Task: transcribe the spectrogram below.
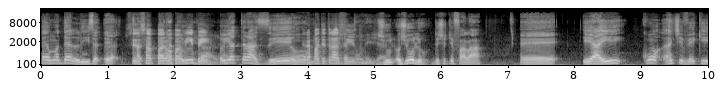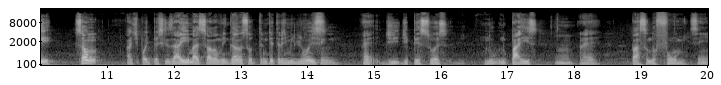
É uma delícia. É, Vocês separam já pra mim, já, bem? já. eu ia trazer um. Era pra ter trazido. Júlio, Júlio, deixa eu te falar. É, e aí, com- a gente vê que são. A gente pode pesquisar aí, mas se eu não me engano, são 33 milhões né, de, de pessoas no, no país Uhum. né, passando fome. Sim.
